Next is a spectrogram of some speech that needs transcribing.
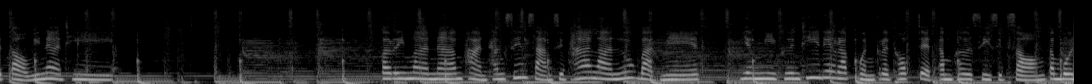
ตรต่อวินาทีปริมาณน้ำผ่านทั้งสิ้น 35 ล้านลูกบาศก์เมตร ยังมีพื้นที่ได้รับผลกระทบ 7 อำเภอ 42 ตำบล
